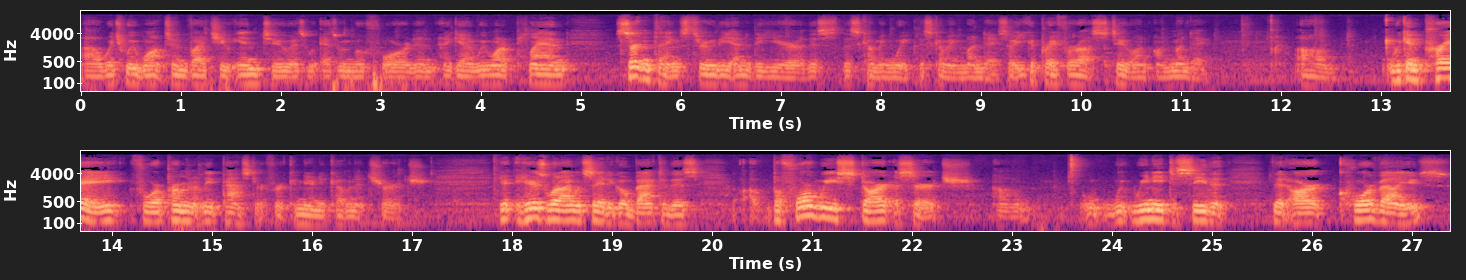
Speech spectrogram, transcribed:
uh, which we want to invite you into as we, as we move forward. And again, we want to plan certain things through the end of the year this, this coming week, this coming Monday. So you could pray for us too on, on Monday. Um, we can pray for a permanent lead pastor for a Community Covenant Church. Here's what I would say to go back to this. Before we start a search, um, we, we need to see that, that our core values,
